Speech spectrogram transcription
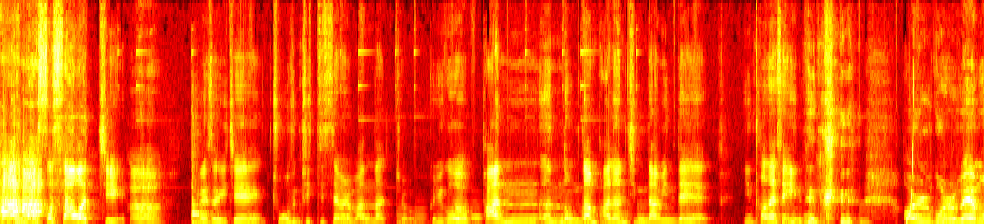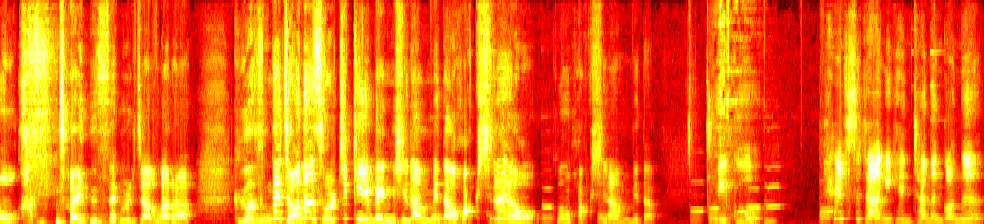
난 맞서 싸웠지. 어. 그래서 이제 좋은 PT 쌤을 만났죠. 그리고 반은 농담 반은 진담인데 인터넷에 있는 그 얼굴 외모 감자인 쌤을 잡아라. 그거 근데 저는 솔직히 맹신합니다. 확실해요. 그건 확실합니다. 그리고 헬스장이 괜찮은 거는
